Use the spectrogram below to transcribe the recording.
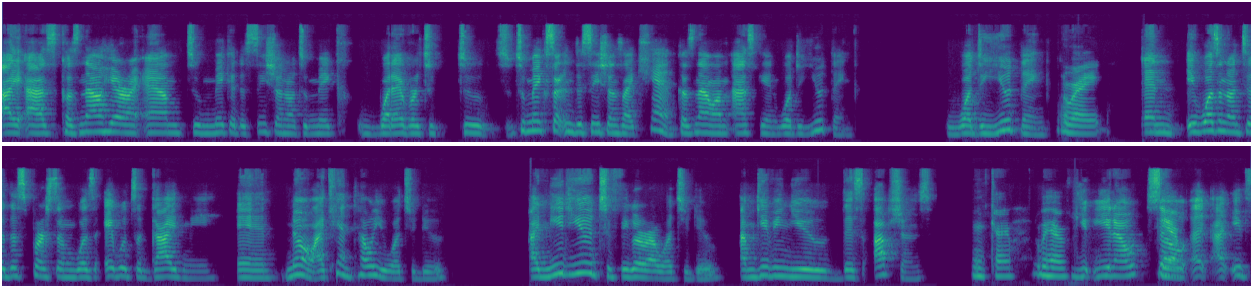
I ask because now here I am to make a decision or to make whatever to to to make certain decisions I can't because now I'm asking what do you think? What do you think? Right. And it wasn't until this person was able to guide me and no, I can't tell you what to do. I need you to figure out what to do. I'm giving you these options. Okay, we have you. You know, so yeah. I, I, if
